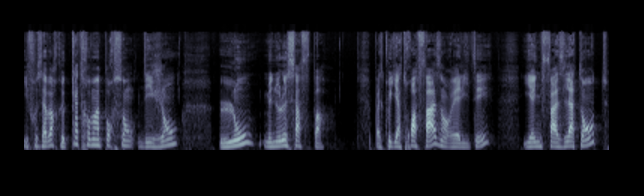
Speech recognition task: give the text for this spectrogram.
il faut savoir que 80% des gens l'ont mais ne le savent pas. Parce qu'il y a trois phases en réalité. Il y a une phase latente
